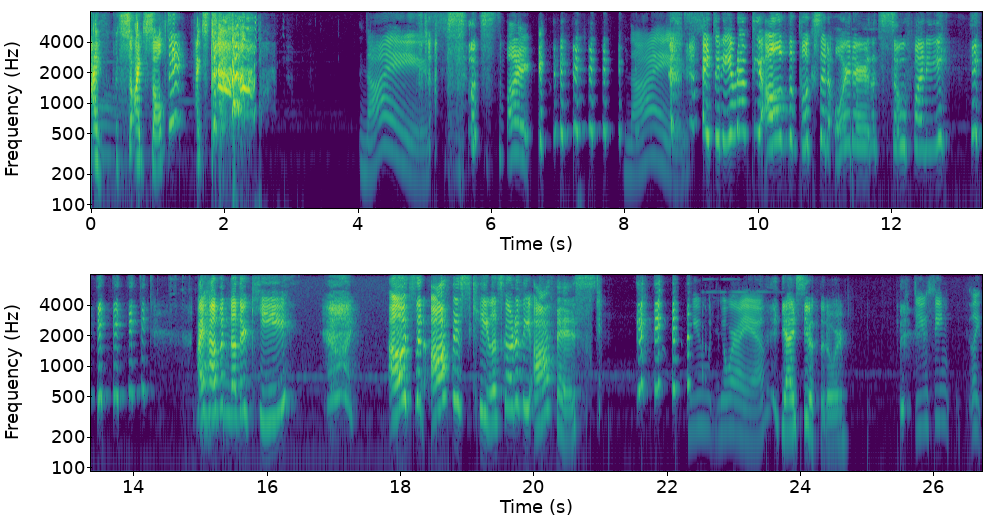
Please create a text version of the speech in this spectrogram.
I so I solved it. I nice. so smart. nice. I didn't even have to get all of the books in order. That's so funny. I have another key. Oh, it's an office key. Let's go to the office. you know where I am? Yeah, I see you at the door. Do you see like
